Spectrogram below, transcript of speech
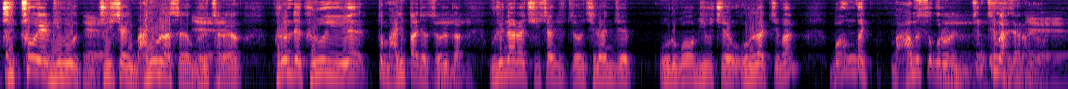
주초에 미국 예. 주식시장이 많이 올랐어요. 예. 그렇잖아요. 그런데 그 이후에 또 많이 빠졌어요. 그러니까 음. 우리나라 주식시장이 또 지난주에 오르고 미국 주식장 올랐지만 뭔가 마음속으로는 찜찜하잖아요. 음. 예.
